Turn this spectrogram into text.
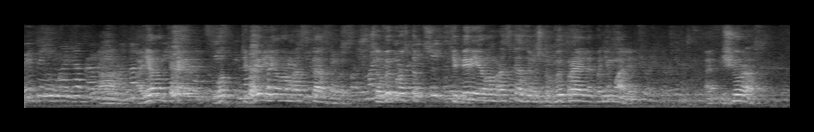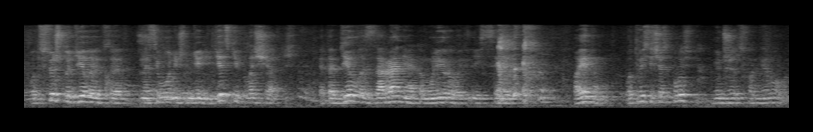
Это не моя проблема. А, а я вам теперь, вот теперь я вам рассказываю, что вы просто, теперь я вам рассказываю, чтобы вы правильно понимали. А, Еще раз, вот все, что делается на сегодняшний день, детские площадки, это делалось заранее, аккумулировались средства. Поэтому, вот вы сейчас просите, бюджет сформирован.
